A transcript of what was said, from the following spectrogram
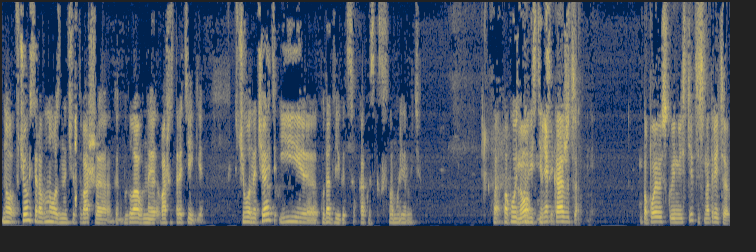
Но в чем все равно, значит, ваша, как бы, главная, ваша стратегия? С чего начать и куда двигаться? Как вы сформулируете? По, по поиску Но инвестиций. Мне кажется, по поиску инвестиций, смотрите,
